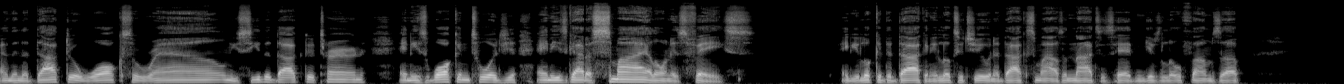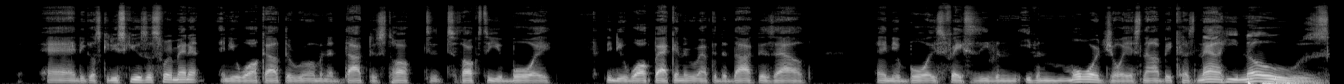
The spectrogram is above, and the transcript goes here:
And then the doctor walks around. You see the doctor turn and he's walking towards you and he's got a smile on his face. And you look at the doc and he looks at you and the doc smiles and nods his head and gives a little thumbs up. And he goes, can you excuse us for a minute? And you walk out the room and the doctor's talk to, talks to your boy. Then you walk back in the room after the doctor's out and your boy's face is even even more joyous now because now he knows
